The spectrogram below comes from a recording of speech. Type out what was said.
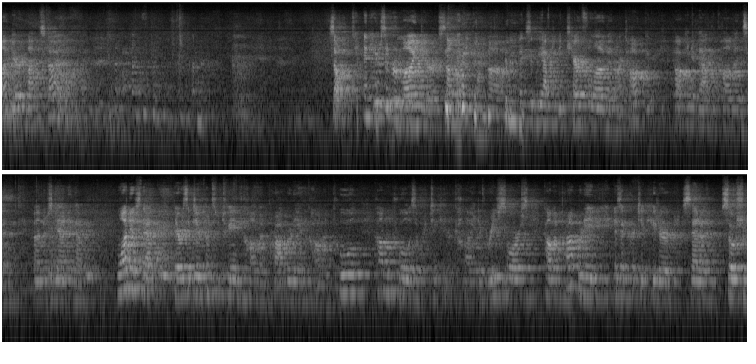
I'm very Latin dialogue. So, and here's a reminder of some of the um, things that we have to be careful of in our talk, talking about the commons and understanding them. One is that there's a difference between common property and common pool. Common pool is a particular kind of resource. Common property is a particular set of social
